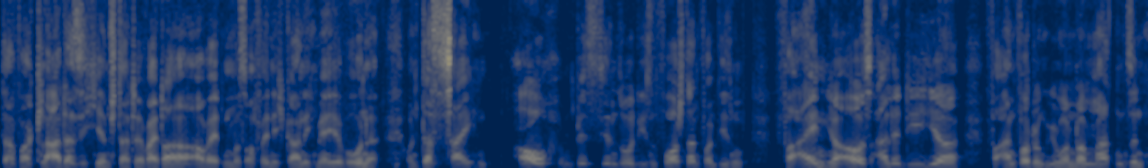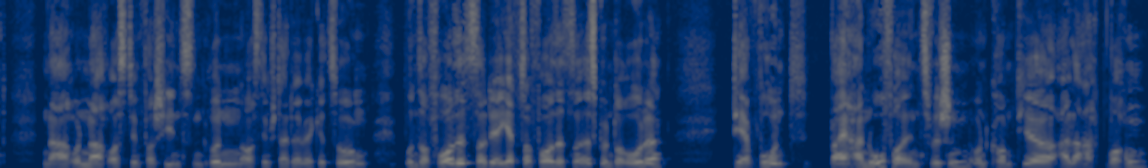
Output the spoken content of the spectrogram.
da war klar, dass ich hier im Stadtteil weiterarbeiten muss, auch wenn ich gar nicht mehr hier wohne. Und das zeigt auch ein bisschen so diesen Vorstand von diesem Verein hier aus. Alle, die hier Verantwortung übernommen hatten, sind nach und nach aus den verschiedensten Gründen aus dem Stadtteil weggezogen. Unser Vorsitzender, der jetzt der Vorsitzender ist, Günter Rode, der wohnt bei Hannover inzwischen und kommt hier alle acht Wochen,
